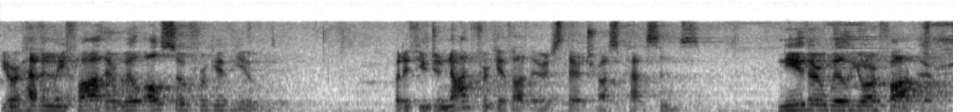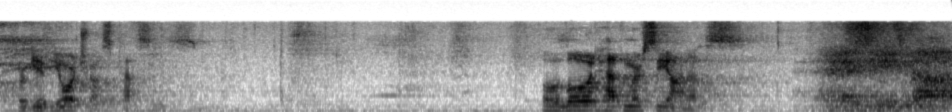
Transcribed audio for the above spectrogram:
your heavenly Father will also forgive you. But if you do not forgive others their trespasses, neither will your Father forgive your trespasses. O Lord, have mercy on us. Thanks be to God.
